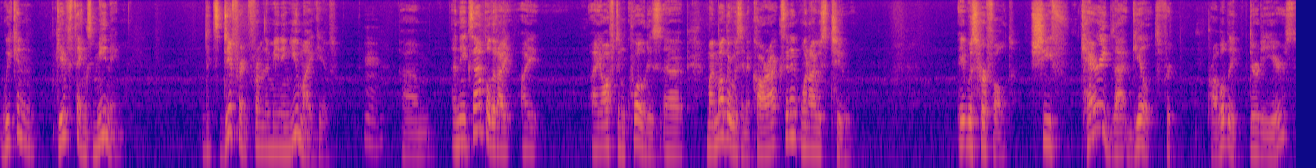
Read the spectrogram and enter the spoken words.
we can give things meaning that's different from the meaning you might give. Um, and the example that I, I, I often quote is uh, my mother was in a car accident when I was two. It was her fault. She f- carried that guilt for probably 30 years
